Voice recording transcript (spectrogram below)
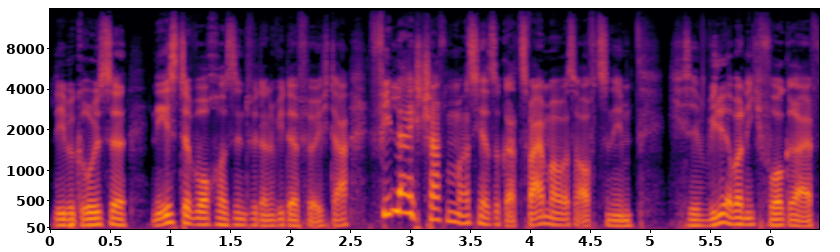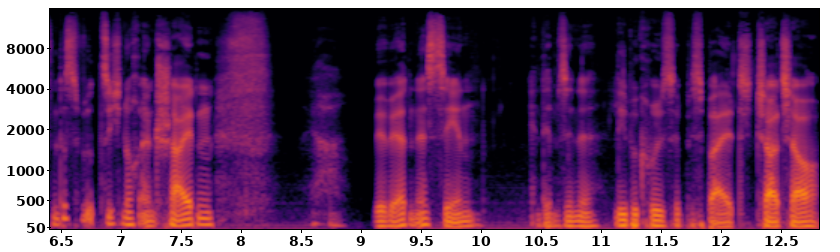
Liebe Grüße. Nächste Woche sind wir dann wieder für euch da. Vielleicht schaffen wir es ja sogar zweimal was aufzunehmen. Ich will aber nicht vorgreifen. Das wird sich noch entscheiden. Ja, wir werden es sehen. In dem Sinne, liebe Grüße. Bis bald. Ciao, ciao.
